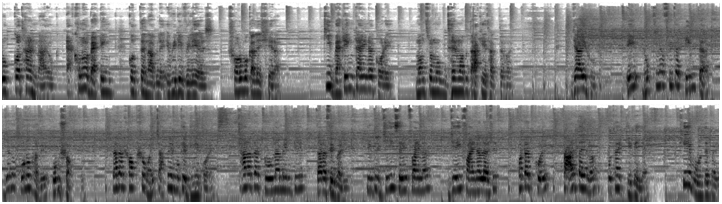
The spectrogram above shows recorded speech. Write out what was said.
রূপকথার নায়ক, এখনও ব্যাটিং করতে নামলে এভিডি ভিলিয়ার্স সর্বকালের সেরা। কি ব্যাটিংটাই না করে মন্ত্রমুগ্ধের মতো তাকিয়ে থাকতে হয়। যাই হোক, এই দক্ষিণ আফ্রিকা টিমটা যেন কোনোভাবে অভিশপ্ত। তারা সবসময় চাপের মুখে ভেঙে পড়ে। সারাটা টুর্নামেন্টে তারা ফেভারিট কিন্তু যেই সেমিফাইনাল যেই ফাইনাল আসে, হঠাৎ করে তালটা যেন কোথায় কেটে যায়। কে বলতে পারে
